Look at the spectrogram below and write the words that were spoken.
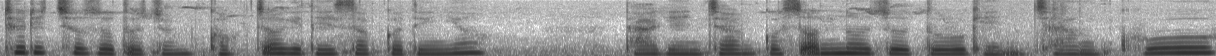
트리 쳐서도 좀 걱정이 됐었거든요. 다 괜찮고 썬노즈도 괜찮고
